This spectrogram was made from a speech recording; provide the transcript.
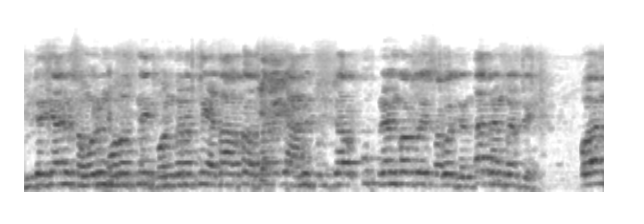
तुमच्याशी आम्ही समोरून बोलत नाही फोन करत नाही. याचा अर्थ असा की आम्ही तुमच्यावर खूप प्रेम करतो सर्व जनता प्रेम करते. पण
